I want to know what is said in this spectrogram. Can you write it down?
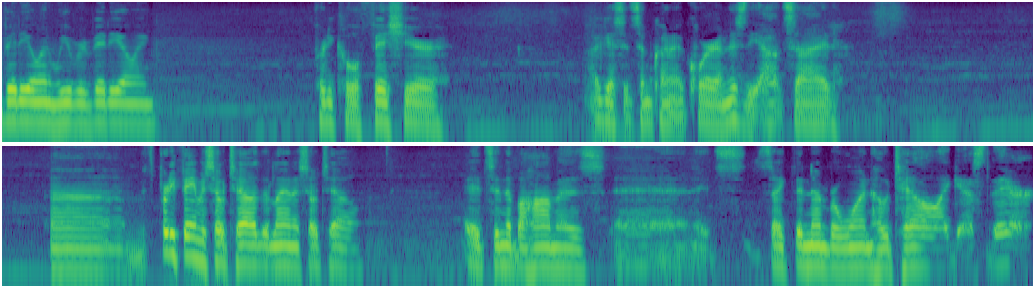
videoing. We were videoing. Pretty cool fish here. I guess it's some kind of aquarium. This is the outside. Um, it's a pretty famous hotel, the Atlantis Hotel. It's in the Bahamas, and it's it's like the number one hotel, I guess. There,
